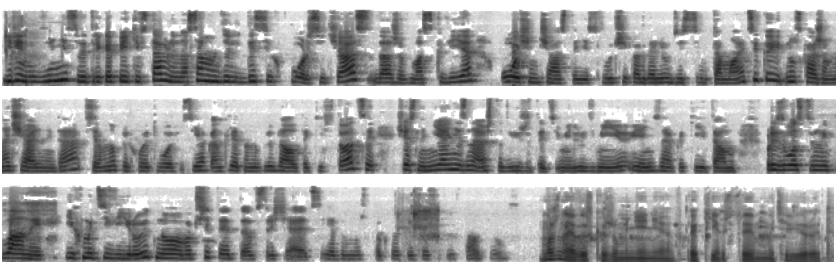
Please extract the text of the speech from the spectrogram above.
Ирина, извини, свои три копейки вставлю. На самом деле до сих пор сейчас, даже в Москве, очень часто есть случаи, когда люди с симптоматикой, ну, скажем, начальной, да, все равно приходят в офис. Я конкретно наблюдала такие ситуации. Честно, я не знаю, что движет этими людьми, я не знаю, какие там производственные планы их мотивируют, но вообще-то это встречается. Я думаю, что кто-то еще с этим сталкивался. Можно я выскажу мнение, какие, что им мотивирует?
